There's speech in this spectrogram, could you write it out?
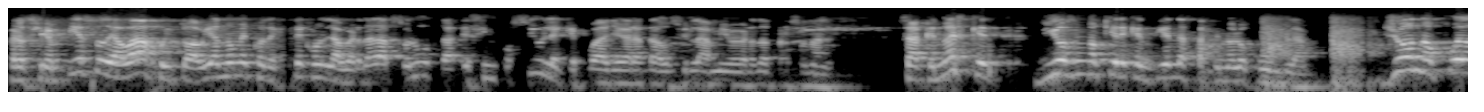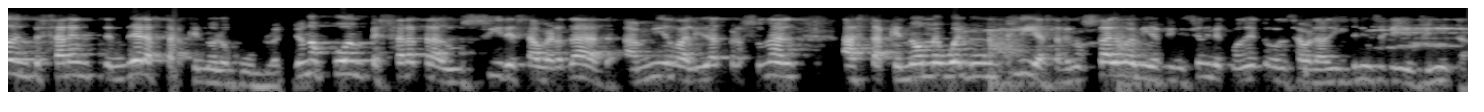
Pero si empiezo de abajo y todavía no me conecté con la verdad absoluta, es imposible que pueda llegar a traducirla a mi verdad personal. O sea, que no es que Dios no quiere que entienda hasta que no lo cumpla. Yo no puedo empezar a entender hasta que no lo cumpla. Yo no puedo empezar a traducir esa verdad a mi realidad personal hasta que no me vuelve un cli, hasta que no salgo de mi definición y me conecto con esa verdad intrínseca y infinita.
